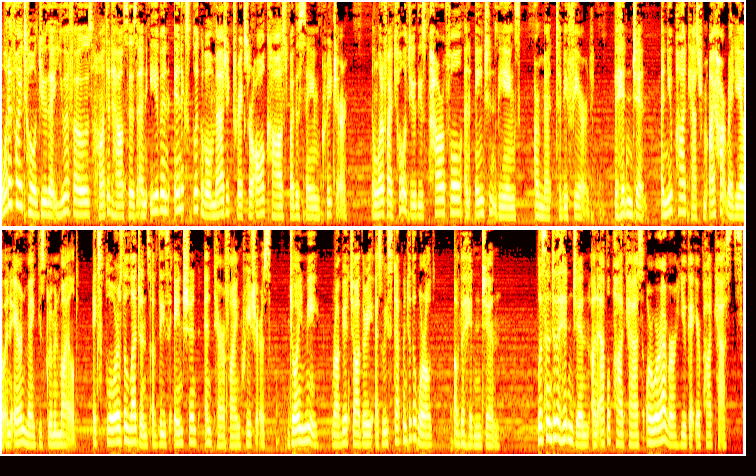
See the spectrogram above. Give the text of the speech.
What if I told you that UFOs, haunted houses, and even inexplicable magic tricks are all caused by the same creature? And what if I told you these powerful and ancient beings are meant to be feared? The Hidden Djinn, a new podcast from iHeartRadio and Aaron Mahnke's Grim and Mild, explores the legends of these ancient and terrifying creatures. Join me, Rabia Chaudry, as we step into the world of the Hidden Djinn. Listen to The Hidden Djinn on Apple Podcasts or wherever you get your podcasts.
